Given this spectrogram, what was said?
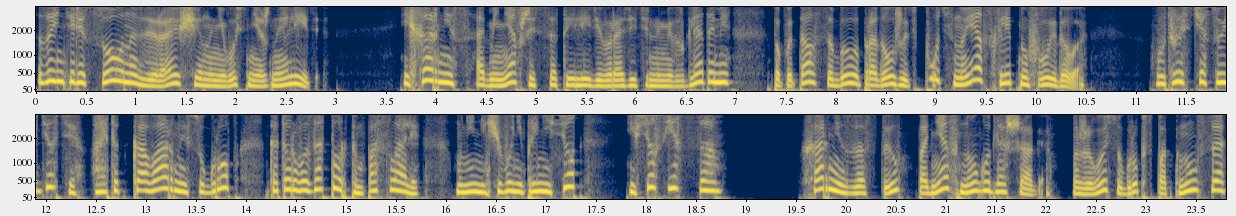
заинтересованно взирающая на него снежная леди. И Харнис, обменявшись с этой леди выразительными взглядами, попытался было продолжить путь, но я, всхлипнув, выдала. «Вот вы сейчас уйдете, а этот коварный сугроб, которого за тортом послали, мне ничего не принесет и все съест сам. Харнис застыл, подняв ногу для шага. Живой сугроб споткнулся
